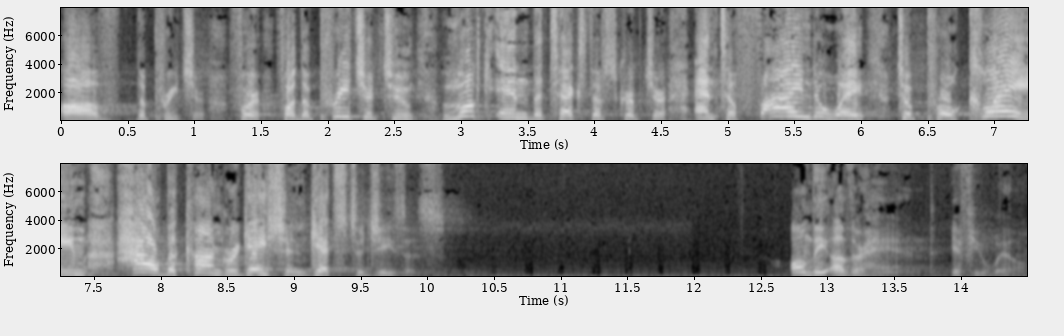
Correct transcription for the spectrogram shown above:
of the preacher. For, for the preacher to look in the text of Scripture and to find a way to proclaim how the congregation gets to Jesus. On the other hand, if you will,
